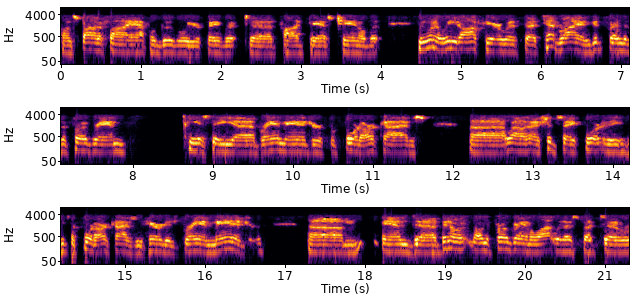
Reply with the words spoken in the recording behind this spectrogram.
on Spotify, Apple, Google, your favorite uh, podcast channel. But we want to lead off here with uh, Ted Ryan, good friend of the program. He is the brand manager for Ford Archives uh, well, I should say Ford, he's the Ford Archives and Heritage brand manager. Um, and uh, been on, on the program a lot with us, but uh,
